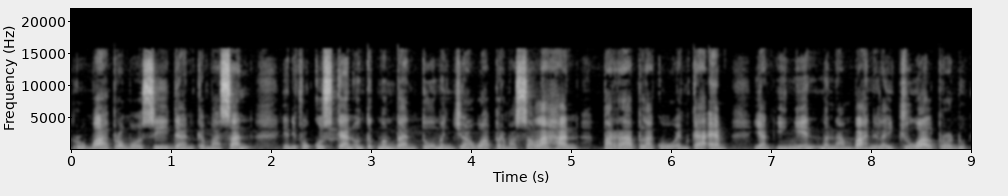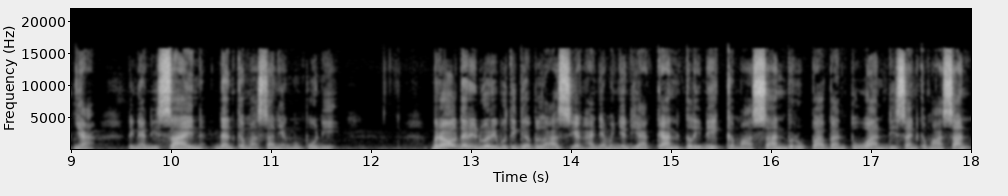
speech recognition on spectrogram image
rumah promosi dan kemasan yang difokuskan untuk membantu menjawab permasalahan para pelaku UMKM yang ingin menambah nilai jual produknya dengan desain dan kemasan yang mumpuni. Berawal dari 2013 yang hanya menyediakan klinik kemasan berupa bantuan desain kemasan,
